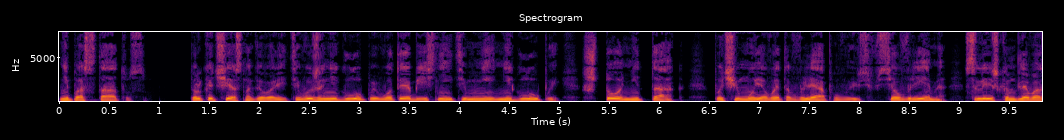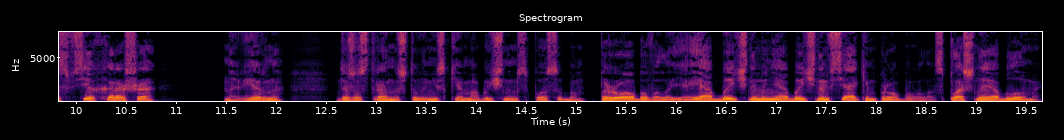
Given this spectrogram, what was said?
не по статусу. Только честно говорите, вы же не глупый, вот и объясните мне, не глупый, что не так? Почему я в это вляпываюсь все время? Слишком для вас всех хороша? Наверное. Даже странно, что вы ни с кем обычным способом. Пробовала я, и обычным, и необычным всяким пробовала. Сплошные обломы.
